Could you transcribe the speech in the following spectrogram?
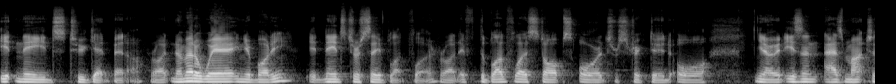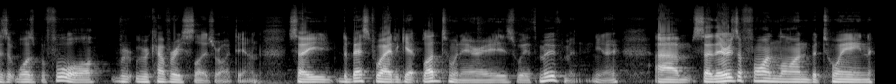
it needs to get better, right? No matter where in your body, it needs to receive blood flow, right? If the blood flow stops or it's restricted or you know it isn't as much as it was before, re- recovery slows right down. So you, the best way to get blood to an area is with movement, you know. Um, so there is a fine line between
